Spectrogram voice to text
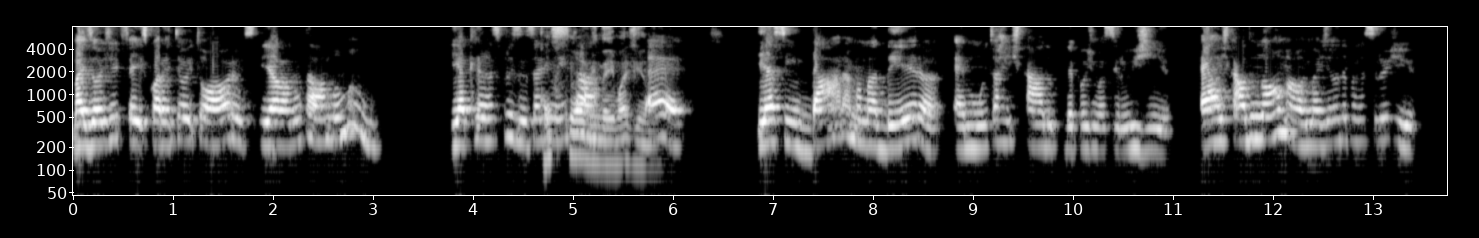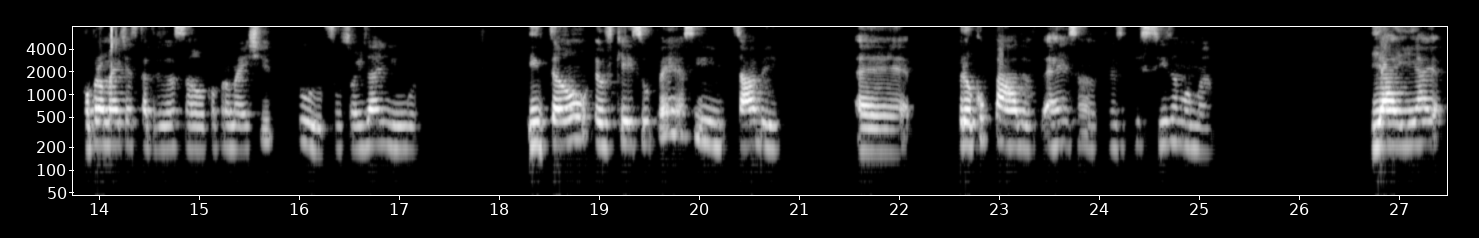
Mas hoje fez 48 horas e ela não tava mamando. E a criança precisa se com alimentar. fome, né? Imagina. É. E assim, dar a mamadeira é muito arriscado depois de uma cirurgia. É arriscado normal, imagina depois da cirurgia. Compromete a cicatrização, compromete tudo, funções da língua. Então, eu fiquei super, assim, sabe, é, preocupada. É, essa criança precisa mamar. E aí, a-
